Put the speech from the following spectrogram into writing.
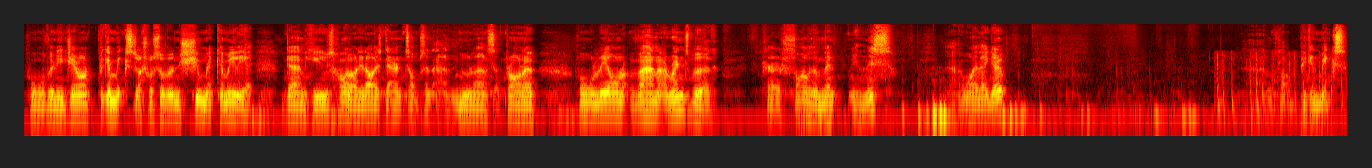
for Vinnie Gerard. Pick a mix, Joshua Sutherland, Shimna Camellia, Dan Hughes, Highlighted Eyes, Darren Thompson, and Moulin Soprano for Leon Van Rensburg. So five of them then in this. And away they go. Uh, looks like pick and mix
